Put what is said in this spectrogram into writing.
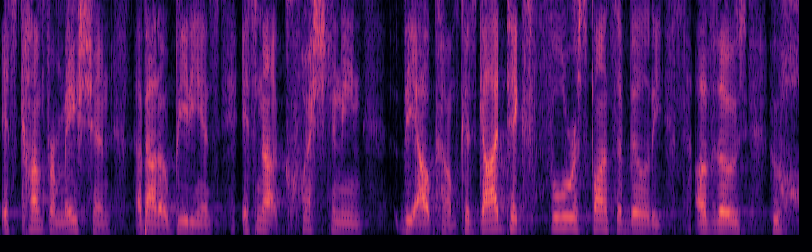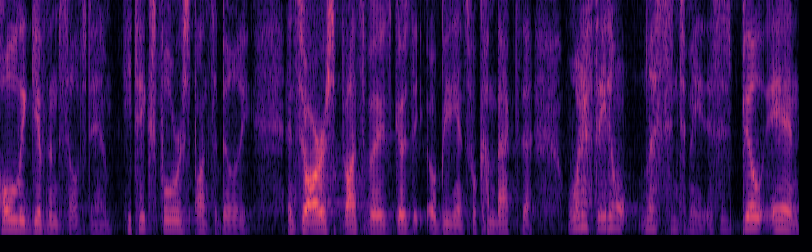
It's confirmation about obedience. It's not questioning the outcome because God takes full responsibility of those who wholly give themselves to Him. He takes full responsibility. And so our responsibility goes to obedience. We'll come back to that. What if they don't listen to me? This is built in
